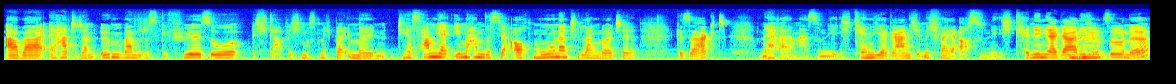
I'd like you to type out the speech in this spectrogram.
Aber er hatte dann irgendwann so das Gefühl, so, ich glaube, ich muss mich bei ihm melden. Das haben ja, ihm haben das ja auch monatelang Leute gesagt. Und er war immer so, nee, ich kenne die ja gar nicht. Und ich war ja auch so, nee, ich kenne ihn ja gar nicht mhm. und so, ne?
